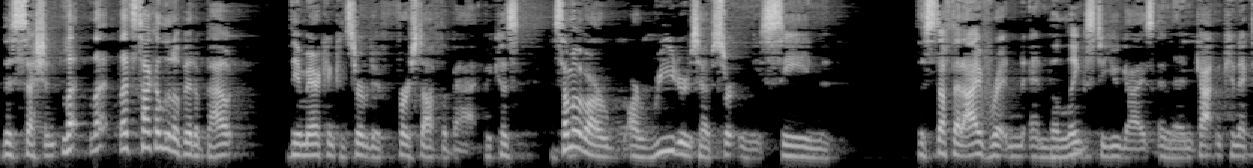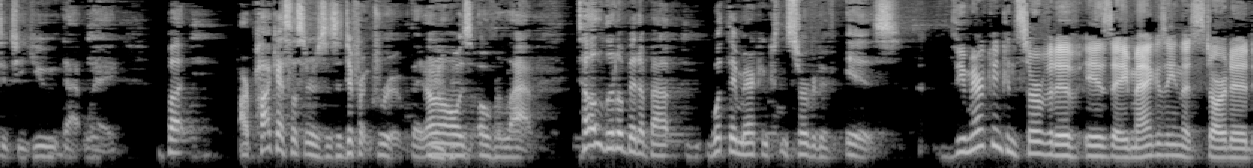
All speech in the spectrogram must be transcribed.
this session. Let, let, let's talk a little bit about the American Conservative first off the bat, because some of our, our readers have certainly seen the stuff that I've written and the links to you guys and then gotten connected to you that way. But our podcast listeners is a different group. They don't mm-hmm. always overlap. Tell a little bit about what the American Conservative is. The American Conservative is a magazine that started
